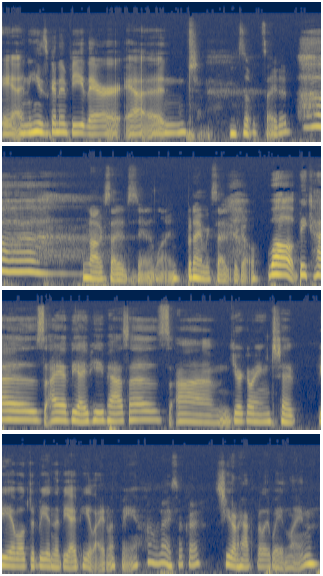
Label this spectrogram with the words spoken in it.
and he's going to be there. And I'm so excited. I'm not excited to stand in line, but I'm excited to go. well, because I have VIP passes, um, you're going to be able to be in the VIP line with me, Oh, nice. Okay. so you don't have to really wait in line.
